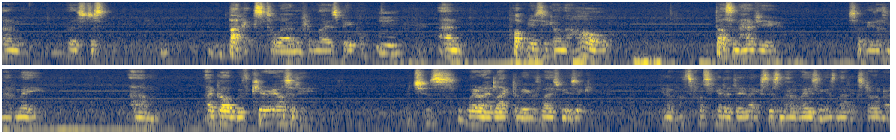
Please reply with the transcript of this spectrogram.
Um, there's just buckets to learn from those people. Mm. And pop music on the whole doesn't have you, certainly doesn't have me, um, agog with curiosity, which is where I'd like to be with most music. You know, what's, what's he going to do next? Isn't that amazing? Isn't that extraordinary?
